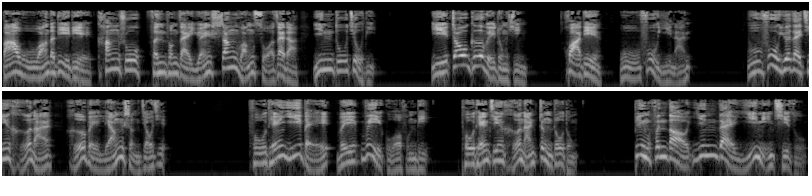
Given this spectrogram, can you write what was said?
把武王的弟弟康叔分封在原商王所在的殷都旧地，以朝歌为中心，划定。五父以南，五父约在今河南、河北两省交界。莆田以北为魏国封地，莆田今河南郑州东，并分到殷代移民七族：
